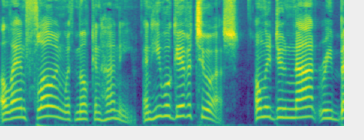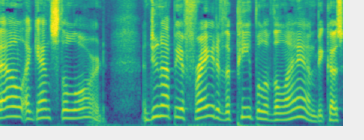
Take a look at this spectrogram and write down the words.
a land flowing with milk and honey, and he will give it to us. Only do not rebel against the Lord. And do not be afraid of the people of the land, because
